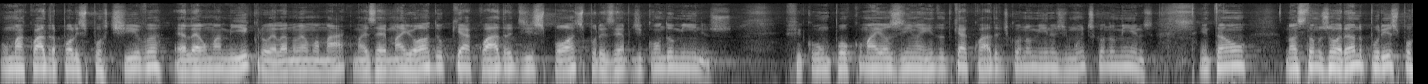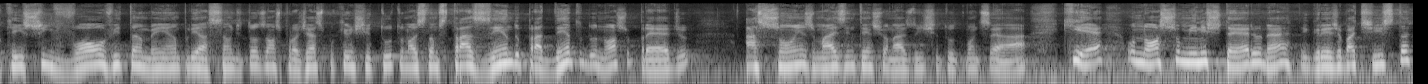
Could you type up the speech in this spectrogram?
uma quadra poliesportiva. Ela é uma micro, ela não é uma macro, mas é maior do que a quadra de esportes, por exemplo, de condomínios. Ficou um pouco maiorzinho ainda do que a quadra de condomínios, de muitos condomínios. Então, nós estamos orando por isso, porque isso envolve também a ampliação de todos os nossos projetos, porque o Instituto nós estamos trazendo para dentro do nosso prédio ações mais intencionais do Instituto Monte Serra, que é o nosso ministério, né, Igreja Batista,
